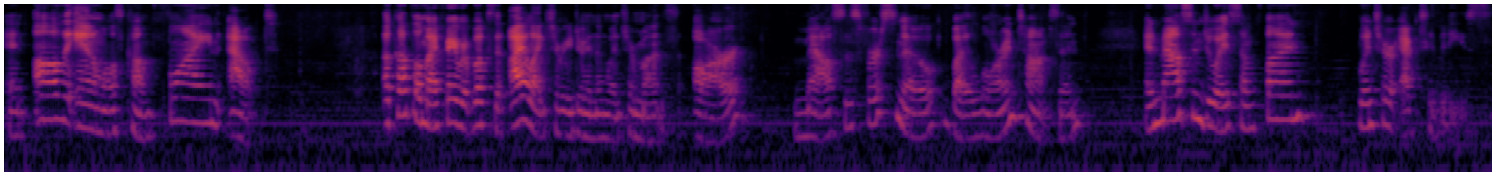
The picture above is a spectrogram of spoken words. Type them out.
and all the animals come flying out. A couple of my favorite books that I like to read during the winter months are Mouse's First Snow by Lauren Thompson, and Mouse enjoys some fun winter activities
